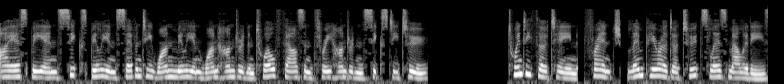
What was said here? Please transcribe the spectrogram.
ISBN 6071112362 2013, French, L'Empire de toutes les maladies.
